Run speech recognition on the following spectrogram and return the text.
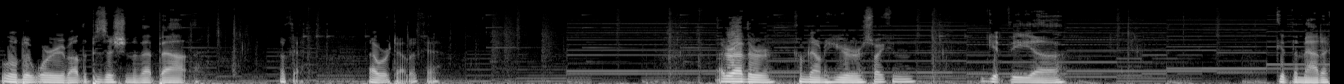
A little bit worried about the position of that bat. Okay. That worked out okay. I'd rather come down here so I can get the, uh, get the mattock.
